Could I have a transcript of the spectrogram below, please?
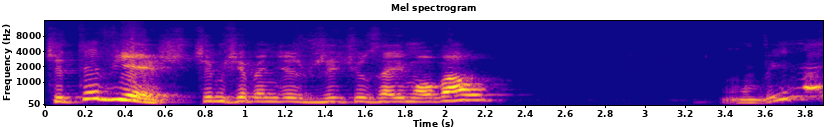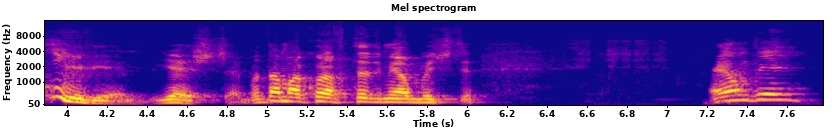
Czy ty wiesz, czym się będziesz w życiu zajmował? Mówi, no nie wiem jeszcze, bo tam akurat wtedy miał być ty. A ja mówię,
